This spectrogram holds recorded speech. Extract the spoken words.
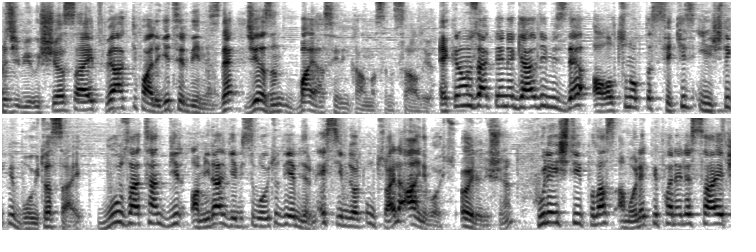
RGB ışığa sahip ve aktif hale getirdiğinizde cihazın bayağı serin kalmasını sağlıyor. Ekran özelliklerine geldiğimizde 6.8 inçlik bir boyuta sahip. Bu zaten bir amiral gemisi boyutu diyebilirim. S24 Ultra ile aynı boyut. Öyle düşünün. Full HD Plus AMOLED bir panele sahip.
